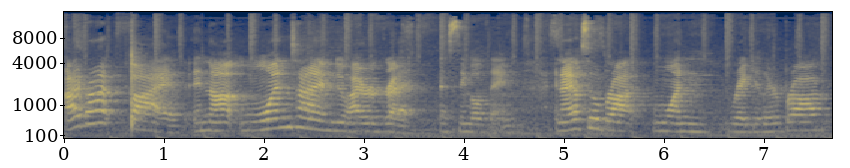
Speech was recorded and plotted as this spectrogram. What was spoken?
I brought five, and not one time do I regret a single thing. And I also brought one regular bra,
